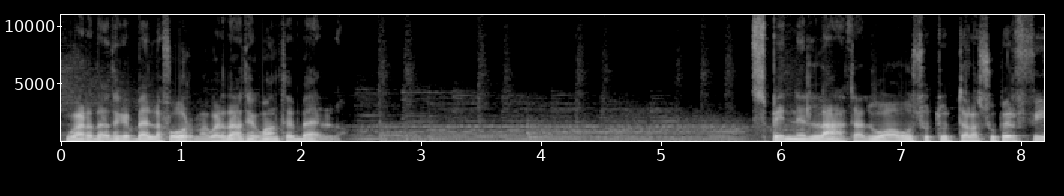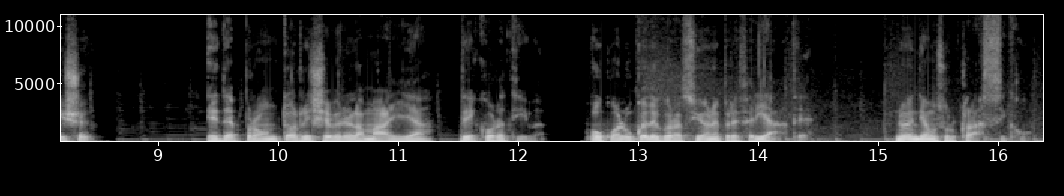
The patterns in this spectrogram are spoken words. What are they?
Guardate che bella forma, guardate quanto è bello. Spennellata d'uovo su tutta la superficie ed è pronto a ricevere la maglia decorativa o qualunque decorazione preferiate. Noi andiamo sul classico.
